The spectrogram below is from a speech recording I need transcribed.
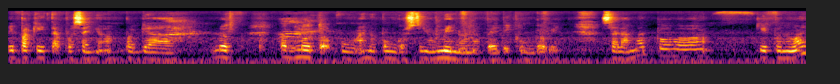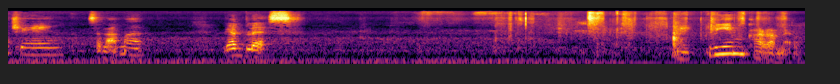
ipakita po sa inyo ang pag, uh, lut, pagluto kung ano pong gusto yung menu na pwede kong gawin. Salamat po. Keep on watching. Salamat. God bless. My cream caramel.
